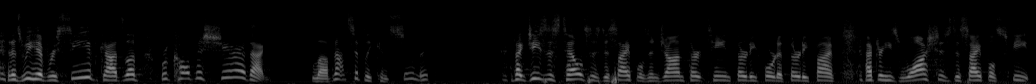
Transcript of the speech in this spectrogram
And as we have received God's love, we're called to share that love, not simply consume it. In fact, Jesus tells his disciples in John 13, 34 to 35, after he's washed his disciples' feet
